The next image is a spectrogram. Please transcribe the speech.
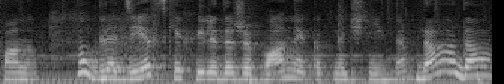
фана. Ну, для детских или даже в ванной, как ночник, да? Да, да.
